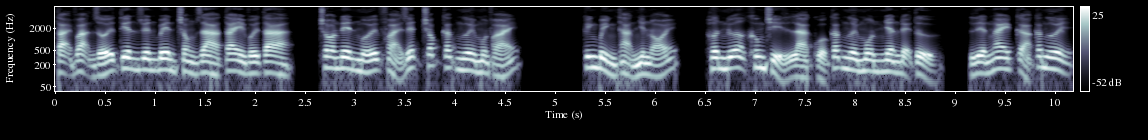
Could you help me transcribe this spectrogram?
tại vạn giới tiên duyên bên trong ra tay với ta, cho nên mới phải giết chóc các ngươi môn phái. Kinh Bình thản nhiên nói, hơn nữa không chỉ là của các ngươi môn nhân đệ tử, liền ngay cả các ngươi,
